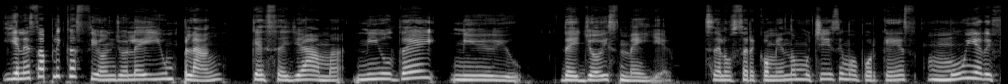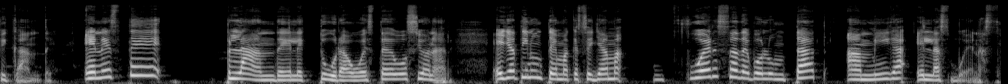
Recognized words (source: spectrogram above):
Y en esa aplicación yo leí un plan que se llama New Day, New You de Joyce Meyer. Se los recomiendo muchísimo porque es muy edificante. En este plan de lectura o este devocional, ella tiene un tema que se llama Fuerza de voluntad amiga en las buenas.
